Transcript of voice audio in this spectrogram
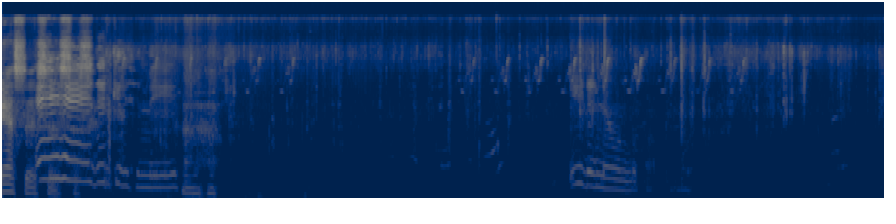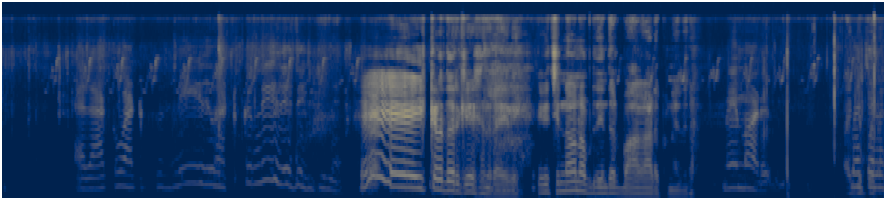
ఎస్ ఎస్ ఎస్ దొరికింది ఈడనే ఉండు పాపం అలాకు పట్టుకుంది ఇది పట్టుకుంది ఇది తింటున్నాయి ఏ ఇక్కడ దొరికేసిందిరా ఇది ఇది చిన్న ఉన్నప్పుడు దీంతో బాగా ఆడుకునేదిరా మేము ఆడేది అగ్గిపెట్టి.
